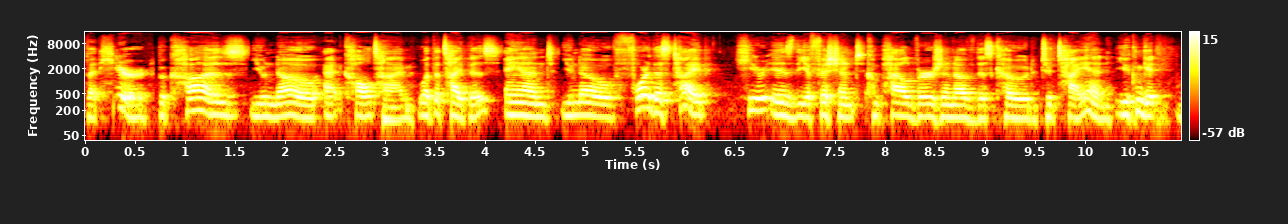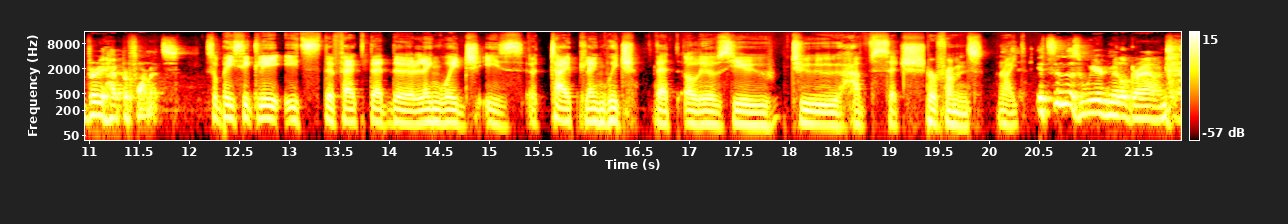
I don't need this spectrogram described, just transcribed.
But here, because you know at call time what the type is, and you know for this type, here is the efficient compiled version of this code to tie in, you can get very high performance. So basically, it's the fact that the language is a typed language that allows you to have such performance, right? It's in this weird middle ground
